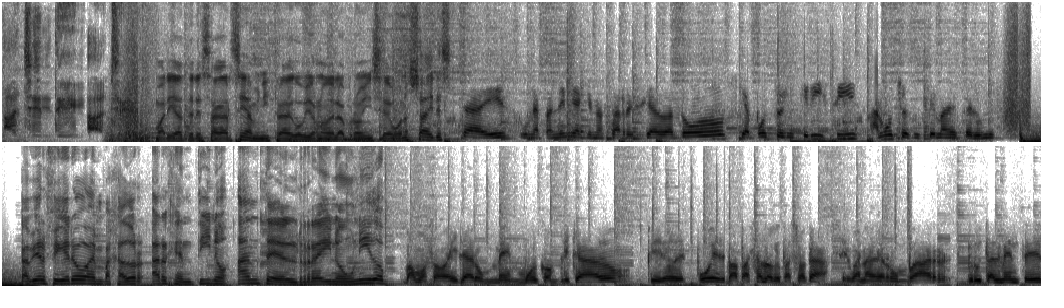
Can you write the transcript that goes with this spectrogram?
HTH. María Teresa García, ministra de Gobierno de la provincia de Buenos Aires. Esta es una pandemia que nos ha reciado a todos, que ha puesto en crisis a muchos sistemas de salud. Javier Figueroa, embajador argentino ante el Reino Unido. Vamos a bailar un mes muy complicado, pero después va a pasar lo que pasó acá. Se van a derrumbar brutalmente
